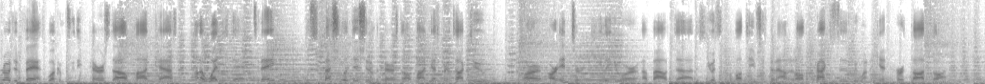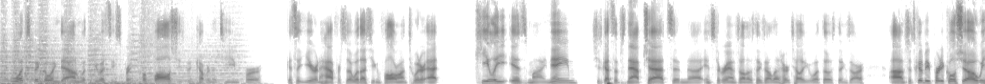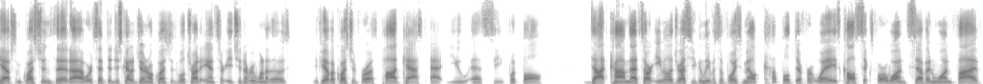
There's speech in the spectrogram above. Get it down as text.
Trojan fans. Welcome to the Peristyle Podcast on a Wednesday. Today, a special edition of the Peristyle Podcast. We're going to talk to our, our intern, Keely Eure, about uh, this USC football team. She's been out at all the practices. We want to get her thoughts on what's been going down with USC spring football. She's been covering the team for, I guess, a year and a half or so with us. You can follow her on Twitter at Keely is my name. She's got some Snapchats and uh, Instagrams and all those things. I'll let her tell you what those things are. Um, so it's going to be a pretty cool show. We have some questions that uh, were sent in, just kind of general questions. We'll try to answer each and every one of those. If you have a question for us, podcast at uscfootball.com. That's our email address. You can leave us a voicemail couple different ways. Call 641 715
